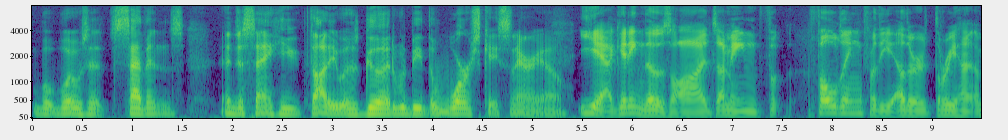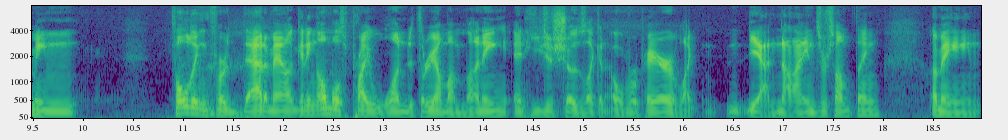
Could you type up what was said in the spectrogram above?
what, what was it, sevens, and just saying he thought he was good would be the worst case scenario. Yeah, getting those odds. I mean, f- folding for the other three hundred. I mean, folding for that amount, getting almost probably one to three on my money, and he just shows like an overpair of like yeah nines or something. I mean,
